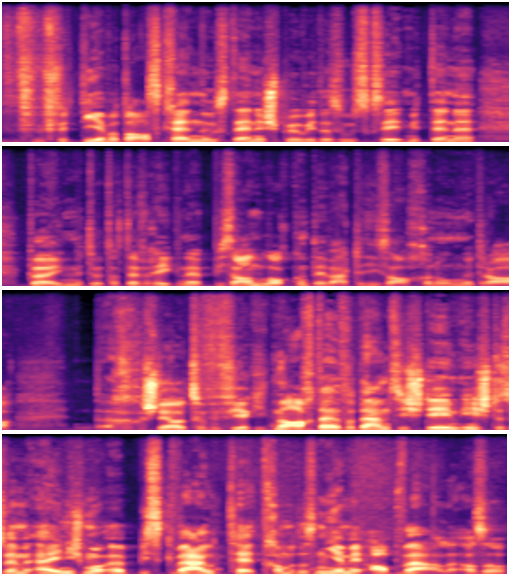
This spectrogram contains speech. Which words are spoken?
für die, die das kennen aus diesen Spielen, wie das aussieht mit diesen Bäumen. Man tut halt einfach irgendetwas anlocken und dann werden die Sachen unten dran stehen auch zur Verfügung. Der Nachteil von diesem System ist, dass wenn man einmal mal etwas gewählt hat, kann man das nie mehr abwählen. Also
